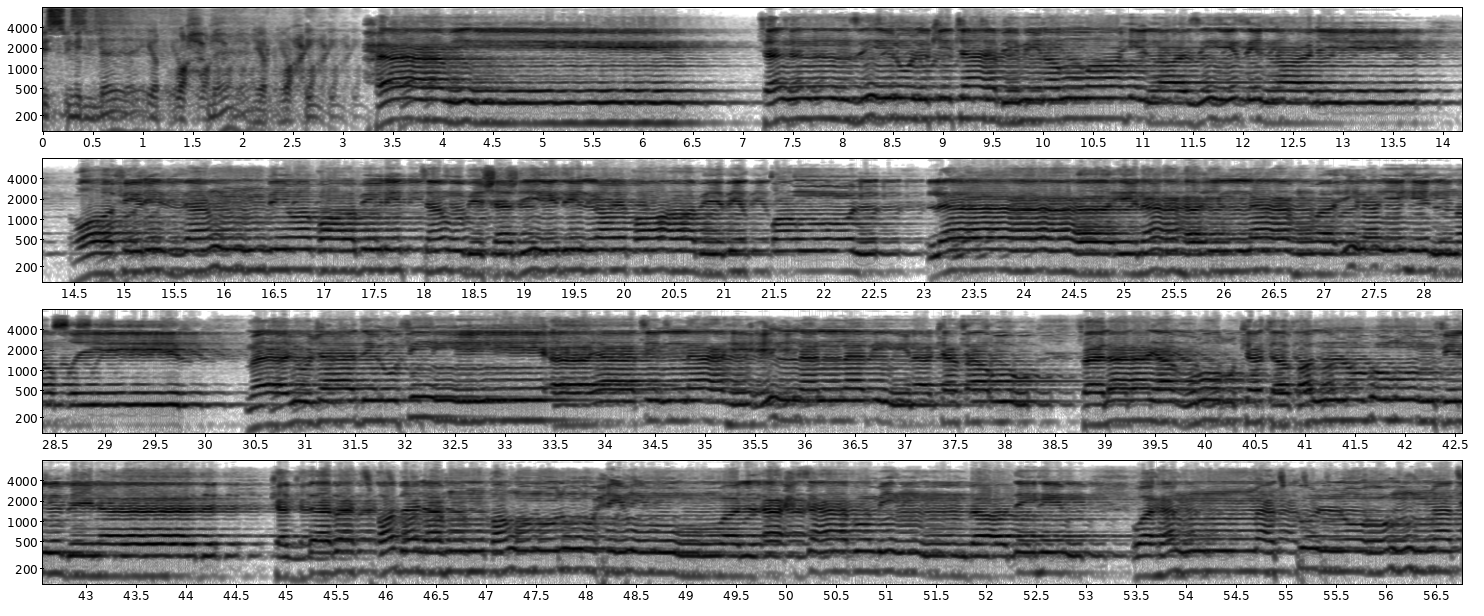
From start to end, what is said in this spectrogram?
بسم الله الرحمن الرحيم. حميم. تنزيل الكتاب من الله العزيز العليم. غافر الذنب وقابل التوب شديد العقاب ذي الطول. لا إله إلا هو إليه المصير. ما يجادل في آيات الله إلا الذين كفروا فلا يغررك تقلبهم في البلاد. كذبت قبلهم قوم نوح والأحزاب من بعدهم وهمت كل أمة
